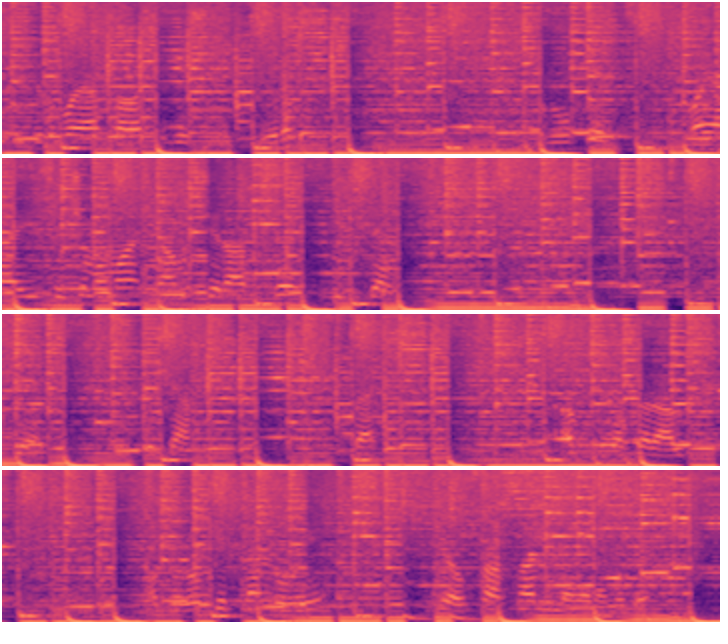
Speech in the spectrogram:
Bu videoda bayağı savaşlı geçmek istiyorum. Roket bayağı iyi seçim ama yanlış yere attı. Gitti. Evet, muhteşem. Süper. Atış hasar aldı. Da roketten dolayı yok hasar bile veremedi.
